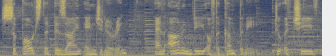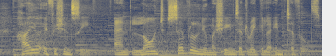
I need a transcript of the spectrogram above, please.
supports the design engineering and R&D of the company to achieve higher efficiency and launch several new machines at regular intervals.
